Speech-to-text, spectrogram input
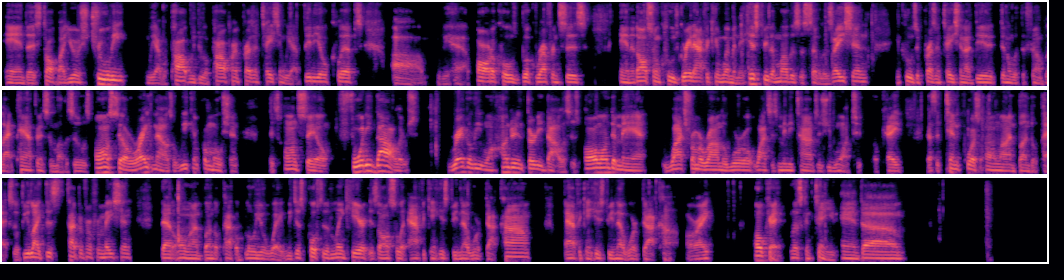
And it's taught by yours truly. We have a power, we do a PowerPoint presentation. We have video clips. Uh, we have articles, book references, and it also includes great African women in history, the mothers of civilization. Includes a presentation I did dealing with the film Black Panther and some others. So it was on sale right now. It's a weekend promotion. It's on sale, forty dollars. Regularly one hundred and thirty dollars. It's all on demand watch from around the world, watch as many times as you want to. Okay. That's a 10 course online bundle pack. So if you like this type of information, that online bundle pack will blow you away. We just posted a link here. It's also at AfricanHistoryNetwork.com, AfricanHistoryNetwork.com. All right. Okay. Let's continue. And um,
